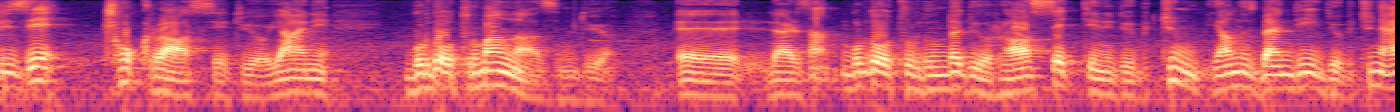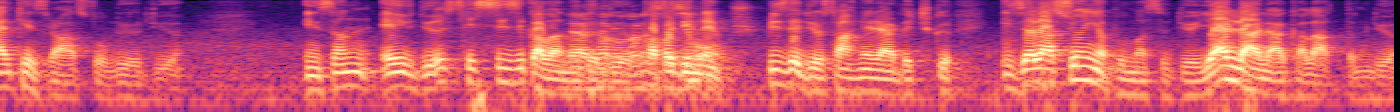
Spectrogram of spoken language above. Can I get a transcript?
bizi çok rahatsız ediyor. Yani burada oturman lazım diyor. Ee, Lerzan burada oturduğunda diyor rahatsız ettiğini diyor. Bütün yalnız ben değil diyor. Bütün herkes rahatsız oluyor diyor. İnsanın ev diyor sessizlik alanıdır Lerzan diyor. Kafa dinle. Biz de diyor sahnelerde çıkıyor. İzolasyon yapılması diyor. Yerle alakalı attım diyor.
